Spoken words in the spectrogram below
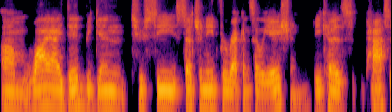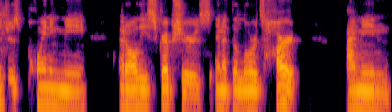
um, why i did begin to see such a need for reconciliation because passages pointing me at all these scriptures and at the Lord's heart, I mean,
